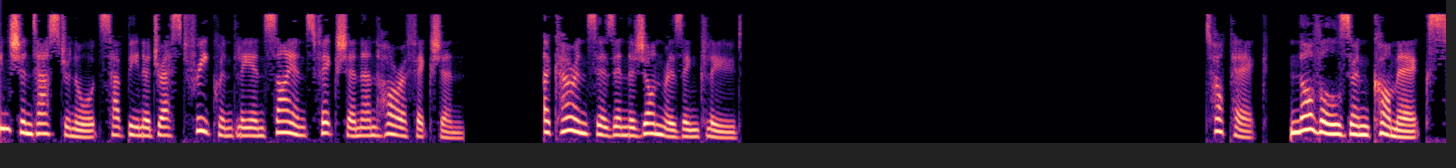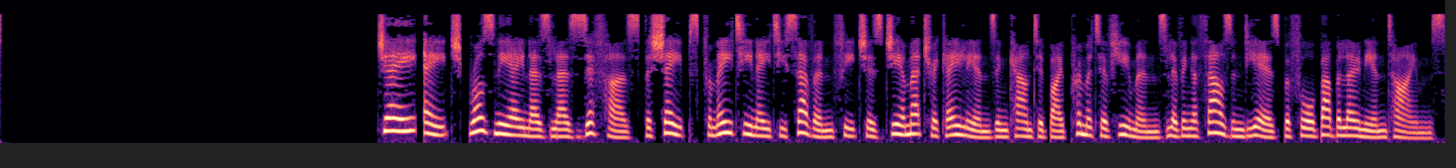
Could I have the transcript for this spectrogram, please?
Ancient astronauts have been addressed frequently in science fiction and horror fiction. Occurrences in the genres include Novels and comics J. H. Rosny aîné's les Xipéhuz The Shapes from 1887 features geometric aliens encountered by primitive humans living a thousand years before Babylonian times.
